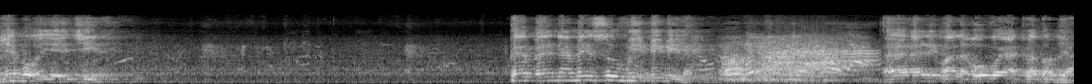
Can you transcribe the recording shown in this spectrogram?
ဖြစ်ဖို့အရေးကြီးတယ် ကဲဘယ်နှမင်းစုမိပြီးပြီလားအဲအဲ့ဒီမှာလည်းအိုးခွဲကထွက်တော့ဗျာ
